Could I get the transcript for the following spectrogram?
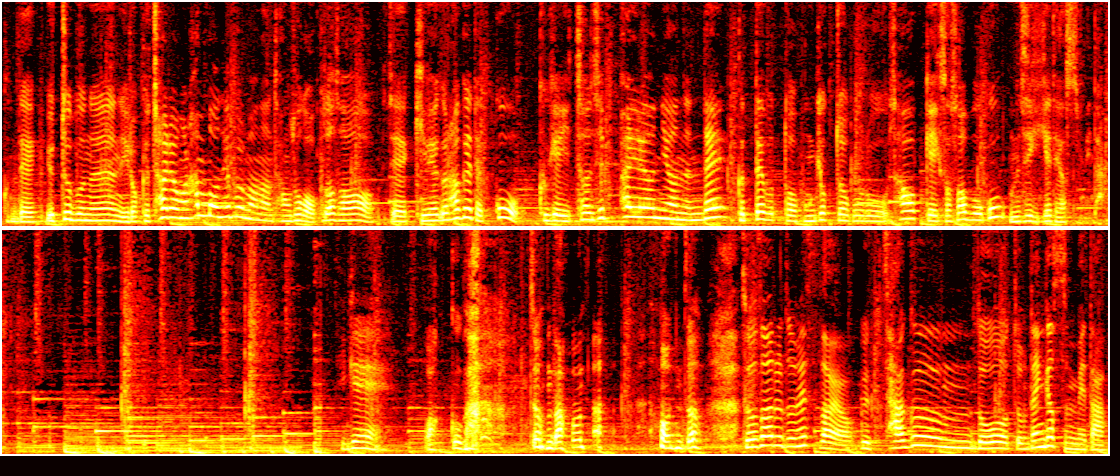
근데 유튜브는 이렇게 촬영을 한 번 해볼 만한 장소가 없어서 이제 기획을 하게 됐고 그게 2018년이었는데 그때부터 본격적으로 사업 계획서 써보고 움직이게 되었습니다. 이게 왁구가 좀 나오나 먼저 조사를 좀 했어요. 그 자금도 좀 땡겼습니다.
